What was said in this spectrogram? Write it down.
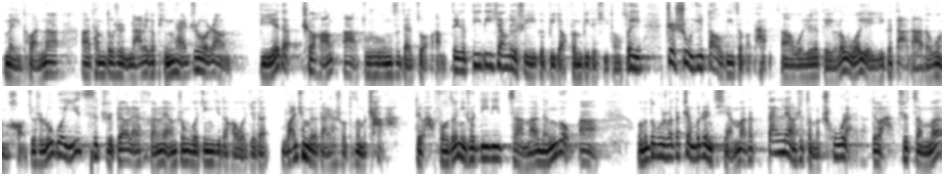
美团呐啊，他们都是拿了一个平台之后让。别的车行啊，租车公司在做啊，这个滴滴相对是一个比较封闭的系统，所以这数据到底怎么看啊？我觉得给了我也一个大大的问号。就是如果以此指标来衡量中国经济的话，我觉得完全没有大家说的这么差，对吧？否则你说滴滴怎么能够啊我们都不是说它挣不挣钱嘛，它单量是怎么出来的，对吧？是怎么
